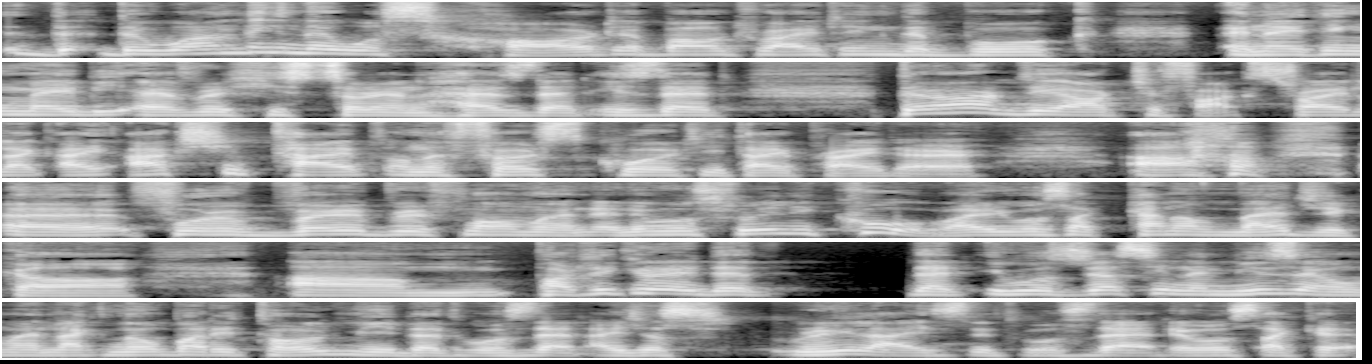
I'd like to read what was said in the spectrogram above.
the, the one thing that was hard about writing the book, and I think maybe every historian has that, is that there are the artifacts, right? Like I actually typed on the first QWERTY typewriter uh, uh, for a very brief moment, and it was really cool, right? It was like kind of magical, um, particularly that that it was just in a museum and like nobody told me that was that. I just realized it was that. It was like a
